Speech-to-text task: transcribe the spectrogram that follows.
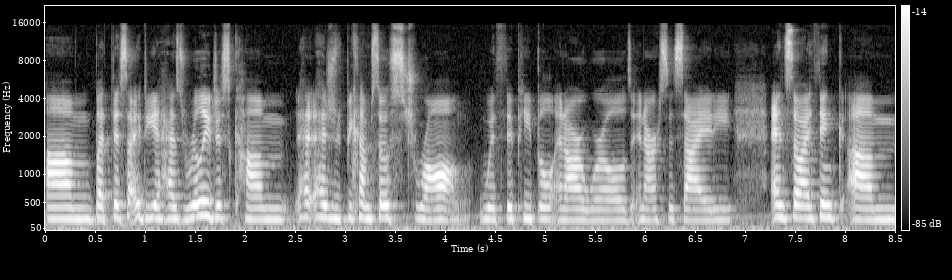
Um, but this idea has really just come has become so strong with the people in our world in our society and so i think um,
